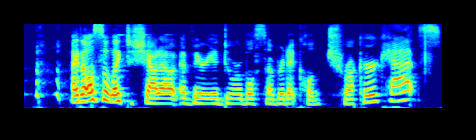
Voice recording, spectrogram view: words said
I'd also like to shout out a very adorable subreddit called Trucker Cats,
